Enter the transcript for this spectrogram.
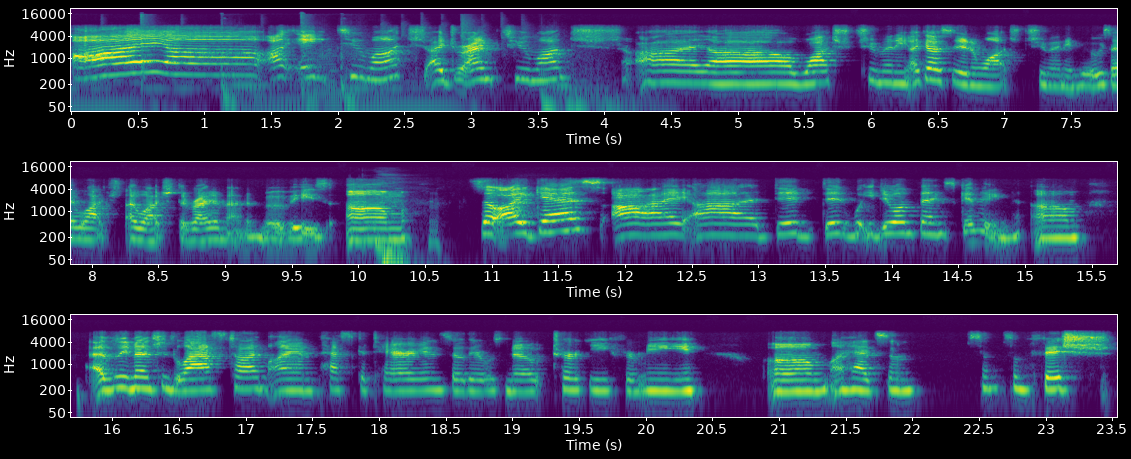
I uh I ate too much. I drank too much. I uh watched too many. I guess I didn't watch too many movies. I watched I watched the right amount of movies. Um so I guess I uh did did what you do on Thanksgiving. Um as we mentioned last time, I am pescatarian, so there was no turkey for me. Um I had some some some fish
